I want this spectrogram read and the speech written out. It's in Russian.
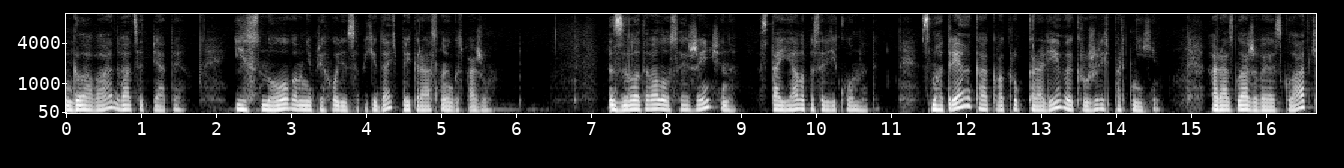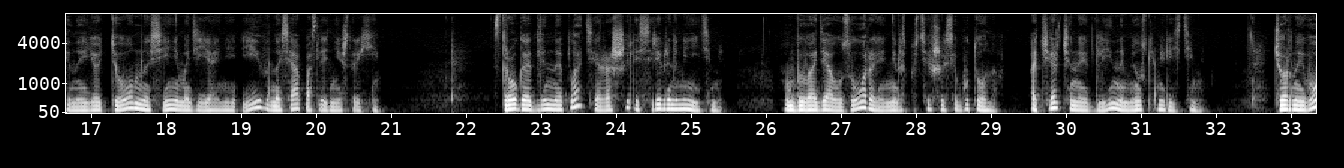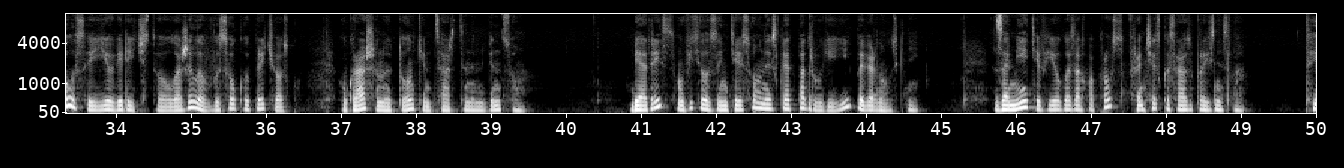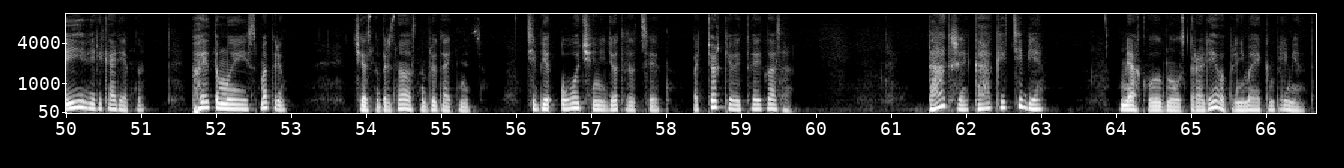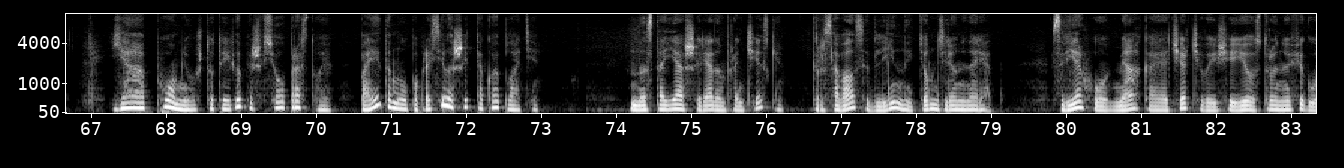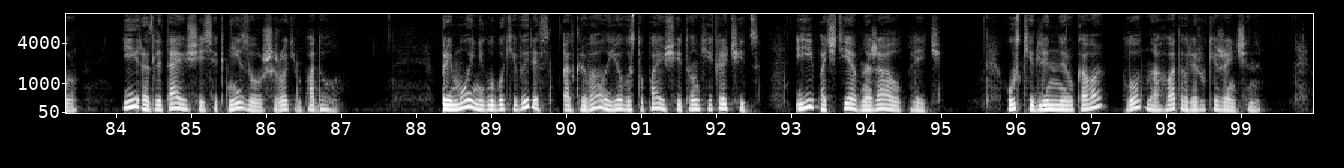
Глава 25. И снова мне приходится покидать прекрасную госпожу. Золотоволосая женщина стояла посреди комнаты, смотря, как вокруг королевы кружились портнихи, разглаживая складки на ее темно-синем одеянии и внося последние штрихи. Строгое длинное платье расшили серебряными нитями, выводя узоры не распустившихся бутонов, очерченные длинными узкими листьями. Черные волосы Ее Величество уложила в высокую прическу, украшенную тонким царственным венцом. Беатрис увидела заинтересованный взгляд подруги и повернулась к ней. Заметив в ее глазах вопрос, Франческа сразу произнесла. «Ты великолепна, поэтому и смотрю», — честно призналась наблюдательница. «Тебе очень идет этот цвет подчеркивает твои глаза. Так же, как и тебе. Мягко улыбнулась королева, принимая комплимент. Я помню, что ты любишь все простое, поэтому попросила шить такое платье. Настоявший рядом Франчески красовался длинный темно-зеленый наряд. Сверху мягкая, очерчивающая ее устроенную фигуру и разлетающаяся к низу широким подолом. Прямой неглубокий вырез открывал ее выступающие тонкие ключицы и почти обнажал плечи. Узкие длинные рукава плотно охватывали руки женщины.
